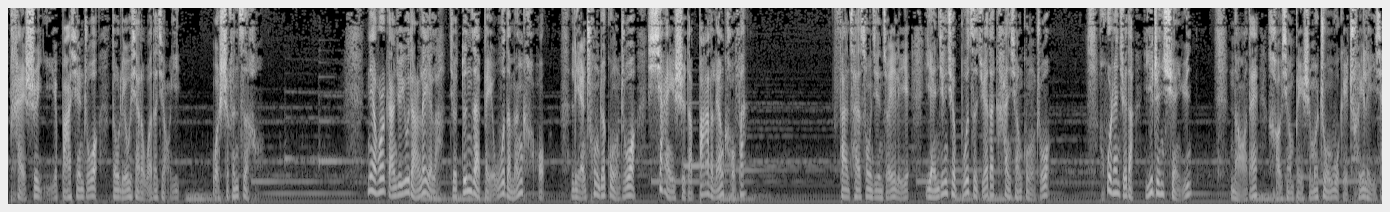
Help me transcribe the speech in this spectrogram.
太师椅、八仙桌都留下了我的脚印，我十分自豪。那会儿感觉有点累了，就蹲在北屋的门口，脸冲着供桌，下意识的扒了两口饭。饭菜送进嘴里，眼睛却不自觉的看向供桌，忽然觉得一阵眩晕，脑袋好像被什么重物给捶了一下，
